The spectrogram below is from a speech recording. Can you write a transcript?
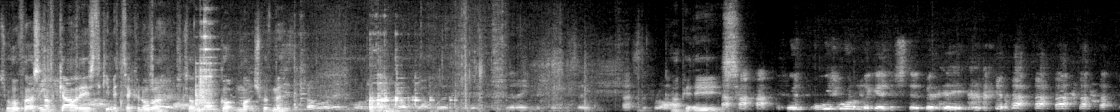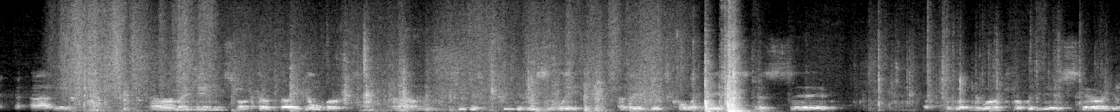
So hopefully that's enough calories to keep me ticking over because I've not got much with me. This is the trouble. It's more like the problem I'm working with, with an Englishman, you see. That's the problem. Happy days. I was warned against it, but hey. uh, my main instructor, Di Gilbert, um, he was tweeted recently about its quality as, as uh, I've forgotten the word for when you scour your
